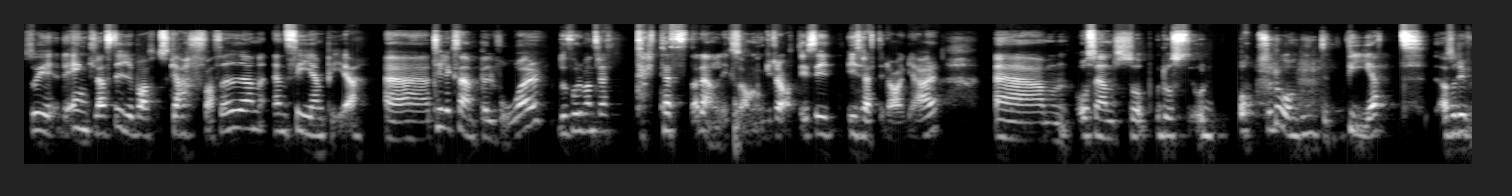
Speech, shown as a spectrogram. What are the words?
så är, det enklaste är ju bara att skaffa sig en, en CMP, eh, till exempel vår. Då får man testa den liksom gratis i, i 30 dagar. Um, och sen så, och då, och också då om du inte vet, alltså det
